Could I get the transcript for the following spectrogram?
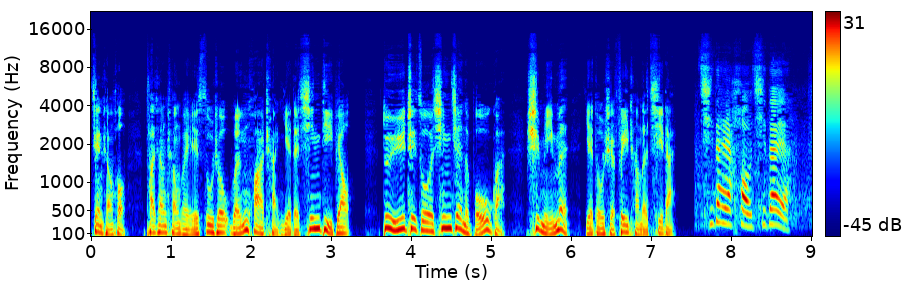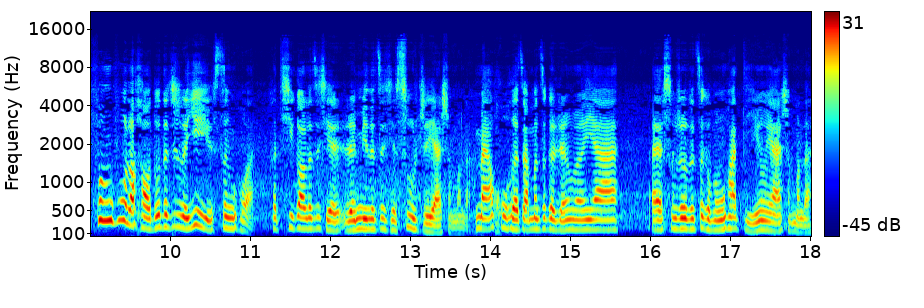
建成后，它将成为苏州文化产业的新地标。对于这座新建的博物馆，市民们也都是非常的期待。期待呀，好期待呀！丰富了好多的这种业余生活，和提高了这些人民的这些素质呀什么的，蛮符合咱们这个人文呀，哎，苏州的这个文化底蕴呀什么的，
